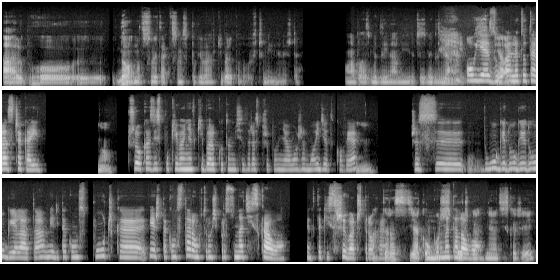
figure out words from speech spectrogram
Albo, y, no, no w sumie tak, w sumie spłukiwałem w kibelku, no bo w czym innym jeszcze. Ona była z mydlinami, czy z mydlinami. O Jezu, ale to teraz czekaj. No przy okazji spłukiwania w kibelku, to mi się teraz przypomniało, że moi dziadkowie mhm. przez y, długie, długie, długie lata mieli taką spłuczkę, wiesz, taką starą, którą się po prostu naciskało. Jak taki zszywacz trochę. A teraz jaką masz metalową. spłuczkę? Nie naciska się jej?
